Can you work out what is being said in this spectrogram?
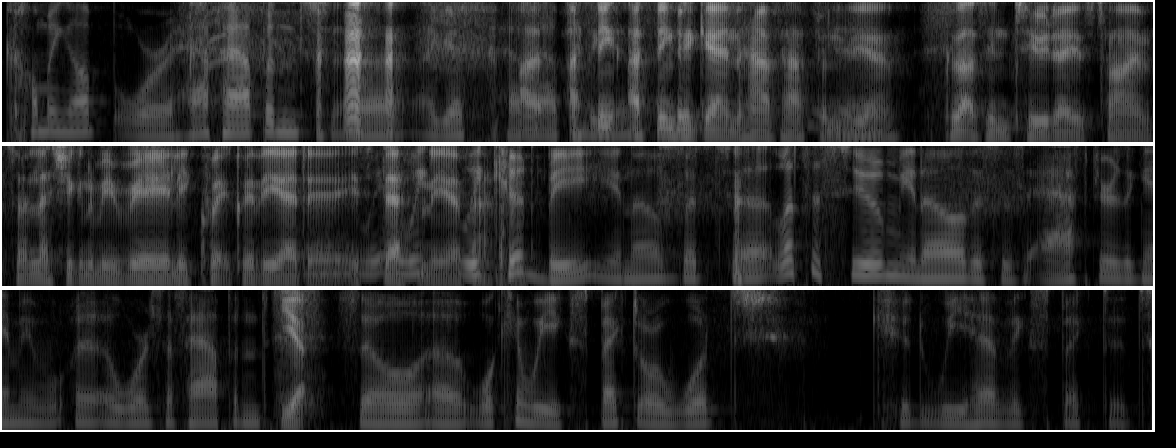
coming up or have happened. uh, I guess have I, happened. I think again. I think again have happened. Yeah, because yeah. that's in two days' time. So unless you're going to be really quick with the edit, it's we, definitely we, we could be, you know. But uh, let's assume you know this is after the gayming uh, awards have happened. Yeah. So uh, what can we expect, or what could we have expected?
